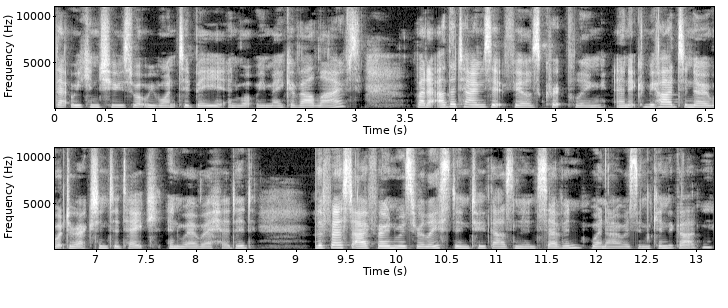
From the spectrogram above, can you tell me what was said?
that we can choose what we want to be and what we make of our lives, but at other times, it feels crippling, and it can be hard to know what direction to take and where we're headed. The first iPhone was released in 2007 when I was in kindergarten.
